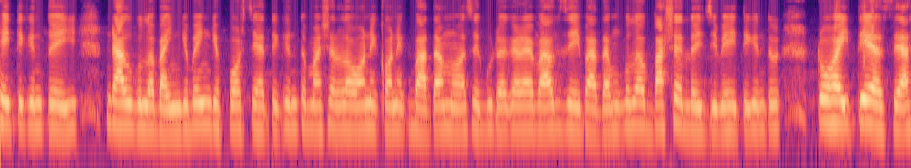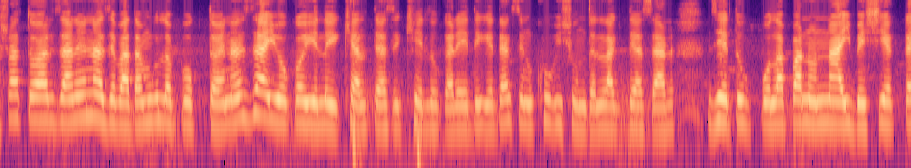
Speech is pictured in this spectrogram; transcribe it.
হইতে কিন্তু এই ডালগুলো বাইঙ্গে বাইঙ্গে পড়ছে। হাতে কিন্তু মাসাল্লাহ অনেক অনেক বাদামও আছে। গুড়াগাড়ায় যে এই বাদামগুলো বাসায় লই যাবে হইতে কিন্তু টোহাইতে আছে। আসা তো আর জানে না যে বাদামগুলো পোক্ত হয় না। যাই হোক এলে খেলতে আছে, খেলুক। আর এদিকে দেখছেন খুবই সুন্দর লাগতে আছে। আর যেহেতু পোলাপানো নাই, বেশি একটা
